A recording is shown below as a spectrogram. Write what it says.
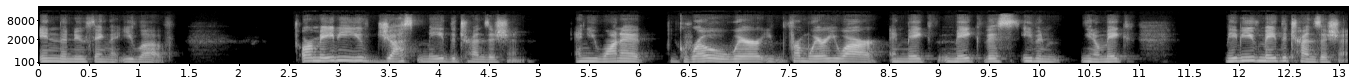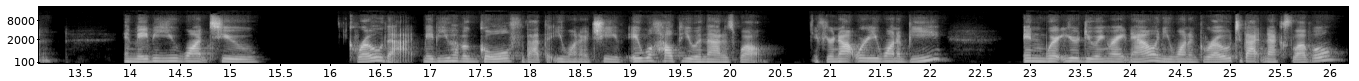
in the new thing that you love. Or maybe you've just made the transition and you want to grow where from where you are and make make this even, you know, make maybe you've made the transition and maybe you want to grow that. Maybe you have a goal for that that you want to achieve. It will help you in that as well. If you're not where you want to be in what you're doing right now and you want to grow to that next level,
